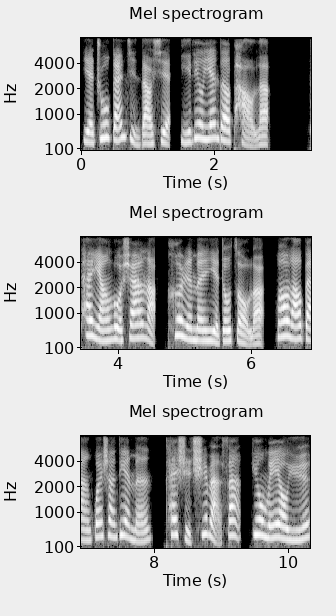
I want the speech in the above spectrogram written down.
野猪赶紧道谢，一溜烟的跑了。太阳落山了，客人们也都走了。猫老板关上店门，开始吃晚饭，又没有鱼。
